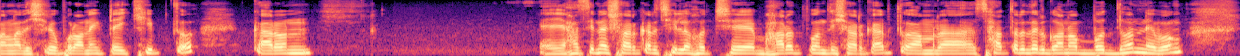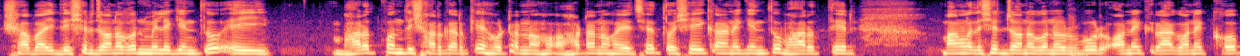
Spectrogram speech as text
বাংলাদেশের উপর অনেকটাই ক্ষিপ্ত। কারণ এই হাসিনা সরকার ছিল হচ্ছে ভারতপন্থী সরকার। তো আমরা ছাত্রদের গণঅভ্যুত্থান এবং সবাই দেশের জনগণ মিলে কিন্তু এই ভারতপন্থী সরকারকে হটানো হটানো হয়েছে। তো সেই কারণে কিন্তু ভারতের, বাংলাদেশের জনগণের উপর অনেক রাগ, অনেক ক্ষোভ।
